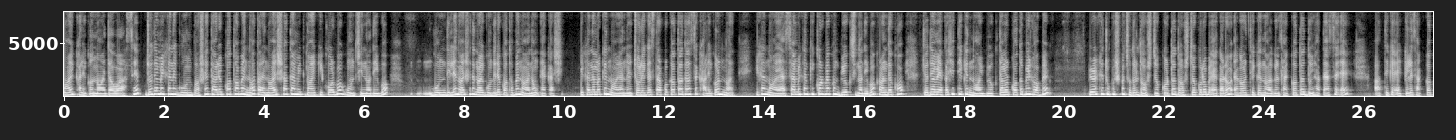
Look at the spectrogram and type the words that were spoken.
নয়, খালি নয় দেওয়া আছে। যদি আমি এখানে গুণ বসাই, তাহলে কত হবে? ন। তাহলে নয়ের সাথে আমি নয় কি করব? গুণ চিহ্ন দিব। গুণ দিলে, নয়ের সাথে নয় গুণ দিলে কত হবে? নয় নং একাশি। এখানে আমাকে নয় নয় চলে গেছে। তারপর কত দেওয়া আছে? খালি ঘর নয়। এখানে নয় আছে। আমি এখানে কি করব? এখন বিয়োগ চিহ্ন দিব। কারণ দেখো, যদি আমি একাশি থেকে নয় বিয়োগ আমার কত বের হবে? বিয়োগের ক্ষেত্রে ছোট দশ যোগ করতে দশ যোগ করলে হবে এগারো। এগারো থেকে নয় গেলে থাকে কত? দুই হাতে আছে এক। আর থেকে এক গেলে থাকে কত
